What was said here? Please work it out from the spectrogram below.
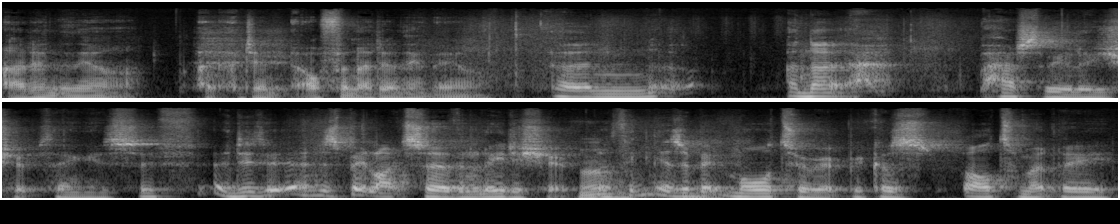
I don't think they are. I, I often I don't think they are. And and that has to be a leadership thing. Is if and it's a bit like servant leadership. Mm. I think there's a bit more to it because ultimately,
